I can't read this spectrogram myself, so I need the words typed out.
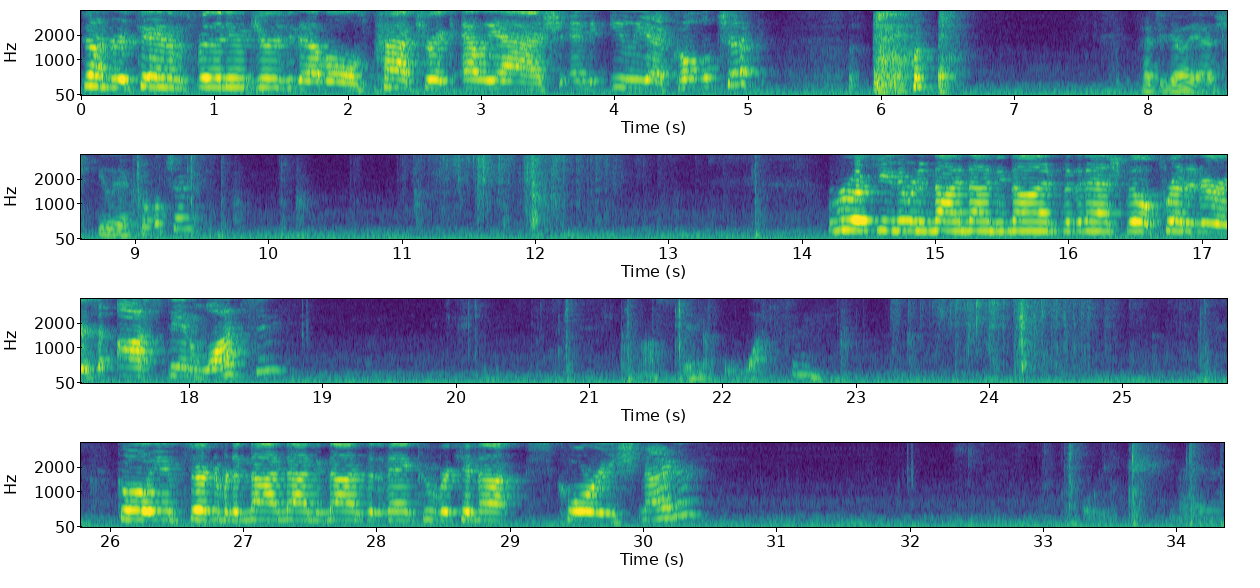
Tundra tandems for the New Jersey Devils, Patrick Elias and Ilya Kovalchuk. Patrick Elias, Ilya Kovalchuk. Rookie number to 999 for the Nashville Predators, Austin Watson. Austin Watson. Goalie insert number to 999 for the Vancouver Canucks, Cory Schneider. Cory Schneider.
